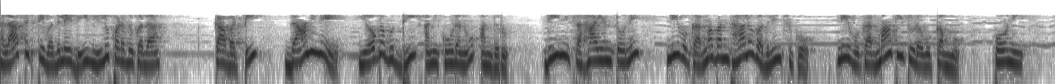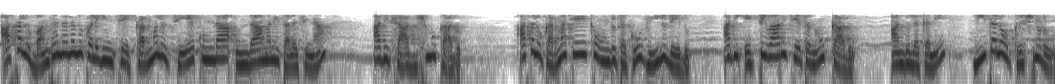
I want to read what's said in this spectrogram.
ఫలాసక్తి వదిలేది వీలు పడదు కదా. కాబట్టి దానినే యోగ బుద్ధి అని కూడాను అందురు. దీని సహాయంతోనే నీవు కర్మబంధాలు వదిలించుకో. నీవు కర్మాతీతుడవు కమ్ము. పోని అసలు బంధనలను కలిగించే కర్మలు చేయకుండా ఉందామని తలచినా అది సాధ్యము కాదు. అసలు కర్మ చేయక ఉండుటకు వీలు లేదు. అది ఎట్టివారి చేతనూ కాదు. అందులకనే గీతలో కృష్ణుడు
